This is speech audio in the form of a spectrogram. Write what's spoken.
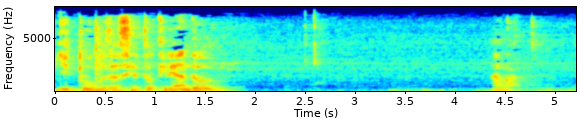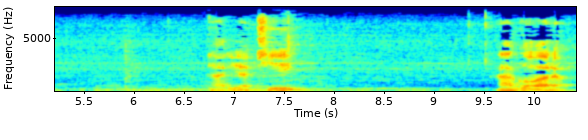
de tubos assim. Eu estou criando. Ah lá. Estaria aqui. Agora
